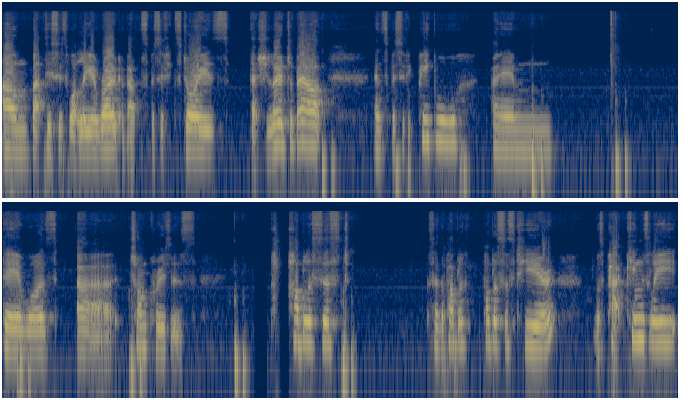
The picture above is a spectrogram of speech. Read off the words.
um, but this is what Leah wrote about the specific stories that she learned about and specific people. Um, there was uh, Tom Cruise's publicist. So the public publicist here was Pat Kingsley,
